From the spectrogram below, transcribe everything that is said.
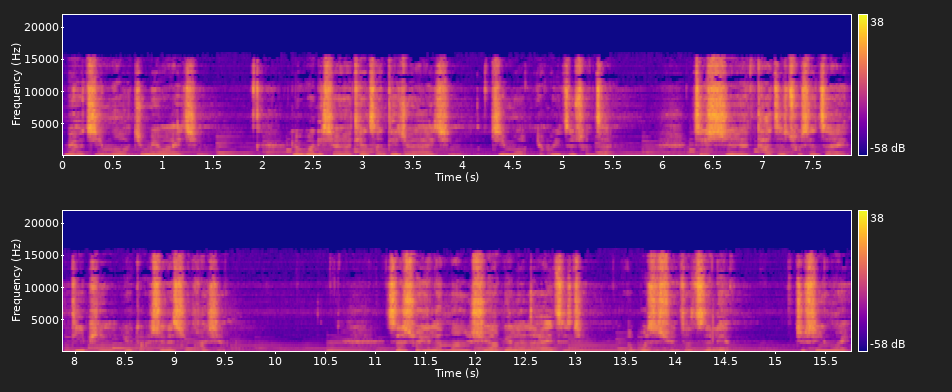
没有寂寞就没有爱情。如果你想要天长地久的爱情，寂寞也会一直存在，即使它只出现在低频又短时的情况下。之所以人们需要别人来爱自己，而不是选择自恋，就是因为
